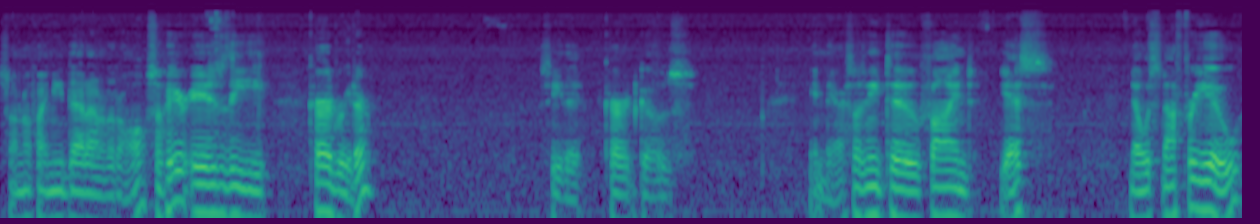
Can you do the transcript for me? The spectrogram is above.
So I don't know if I need that on it at all. So here is the card reader. See the card goes in there. So I need to find yes. No, it's not for you.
